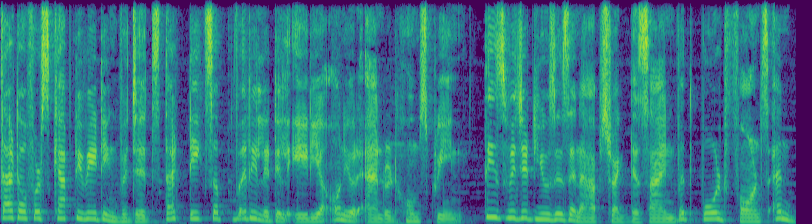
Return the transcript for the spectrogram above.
that offers captivating widgets that takes up very little area on your Android home screen. This widget uses an abstract design with bold fonts and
